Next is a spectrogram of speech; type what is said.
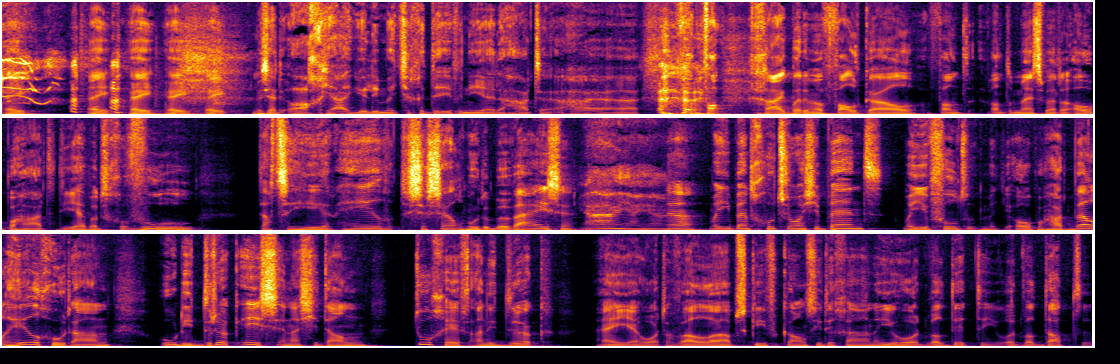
hey, hey, hey, hey, hey. Dan hij, ach ja, jullie met je gedefinieerde harten. Ah, ga ik maar in mijn valkuil. Want, want de mensen met een open hart, die hebben het gevoel dat ze hier heel zichzelf moeten bewijzen. Ja, ja, ja. Ja, maar je bent goed zoals je bent. Maar je voelt met je open hart wel heel goed aan hoe die druk is. En als je dan toegeeft aan die druk. Hé, je hoort toch wel eh, op skivakantie te gaan. En je hoort wel dit en je hoort wel dat. eh.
